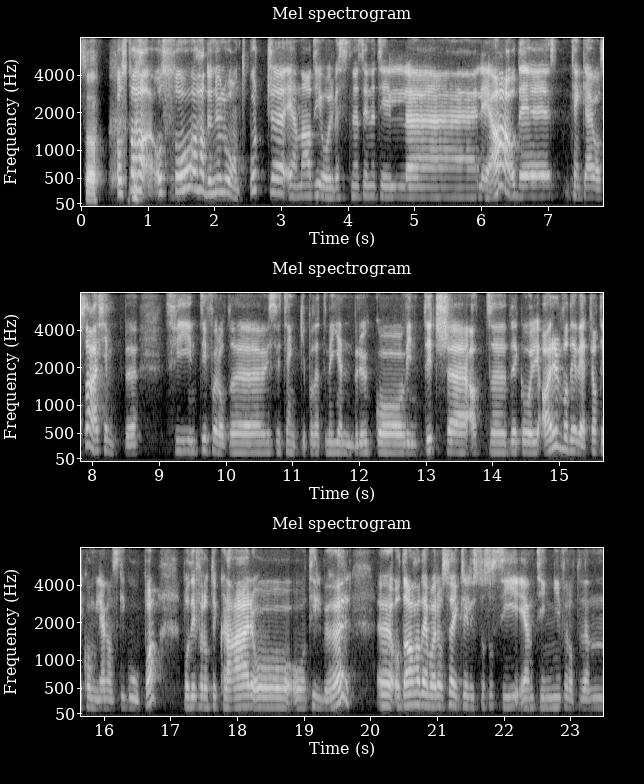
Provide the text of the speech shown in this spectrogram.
Så. Og, så, og, så, hadde hun jo lånt bort eh, en av Dior-veskene sine til uh, Lea, og det tenker jeg også er kjempe fint i forhold til hvis vi tenker på dette med gjenbruk og vintage, eh, at eh, det går i arv. Og det vet vi at de kongelige er ganske gode på. Både i forhold til klær og, og tilbehør. Eh, og da hadde jeg bare også egentlig lyst til å si én ting i forhold til den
